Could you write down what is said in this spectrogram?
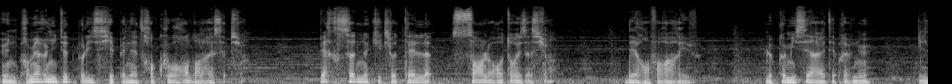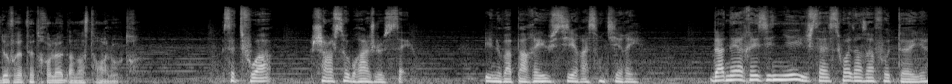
Une première unité de policiers pénètre en courant dans la réception. Personne ne quitte l'hôtel sans leur autorisation. Des renforts arrivent. Le commissaire a été prévenu. Il devrait être là d'un instant à l'autre. Cette fois, Charles Sobrage le sait. Il ne va pas réussir à s'en tirer. D'un air résigné, il s'assoit dans un fauteuil.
